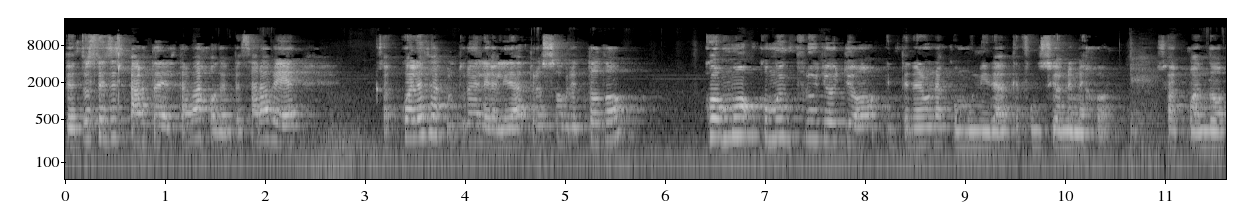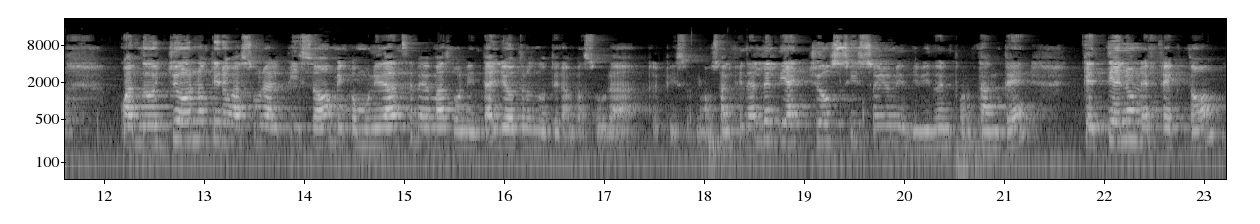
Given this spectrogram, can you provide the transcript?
Entonces es parte del trabajo, de empezar a ver cuál es la cultura de legalidad, pero sobre todo, cómo, cómo influyo yo en tener una comunidad que funcione mejor. O sea, cuando cuando yo no tiro basura al piso, mi comunidad se ve más bonita y otros no tiran basura al piso, ¿no? O sea, al final del día yo sí soy un individuo importante que tiene un efecto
